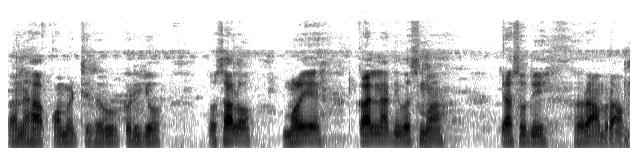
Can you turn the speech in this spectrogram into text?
અને હા કોમેન્ટથી જરૂર કરીજો. તો ચાલો, મળીએ કાલના દિવસમાં. ત્યાં સુધી રામ રામ.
